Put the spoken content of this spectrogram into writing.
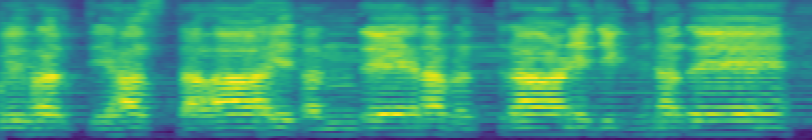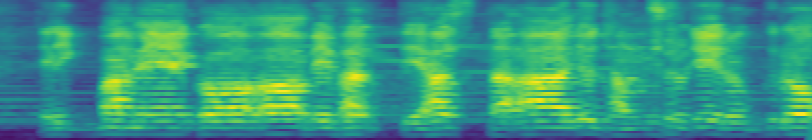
बिभर्ति हस्त आहितन्तेन वृत्राणि जिघ्नते। तिग्ममेको बिभर्ति हस्त आयुधम् शुचिरुग्रो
